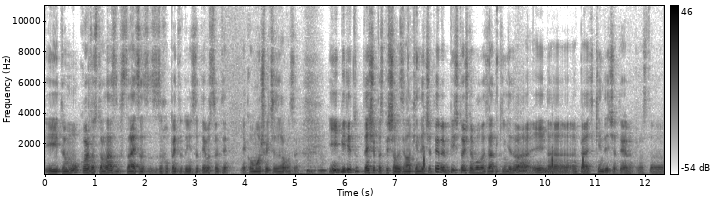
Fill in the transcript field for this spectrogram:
І тому кожна сторона старається захопити ту ініціативу, створити якомога швидше загрози. І білі тут дещо поспішали. Взяла кінь d4, більш точно було взяти кінь d2 і на опять кінь d4. Просто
